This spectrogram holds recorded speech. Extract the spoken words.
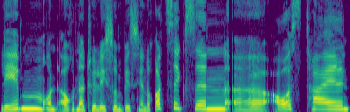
Leben und auch natürlich so ein bisschen rotzig sind, äh, austeilen.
